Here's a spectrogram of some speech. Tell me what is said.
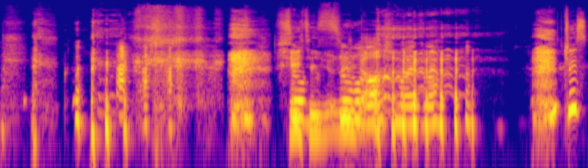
Richtig. super Rausschmeißer. Tschüss.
